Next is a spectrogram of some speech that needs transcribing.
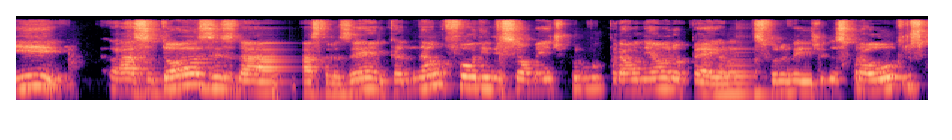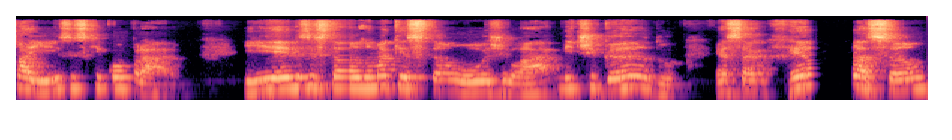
e as doses da AstraZeneca não foram inicialmente para a União Europeia, elas foram vendidas para outros países que compraram. E eles estão numa questão hoje lá, mitigando essa relação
